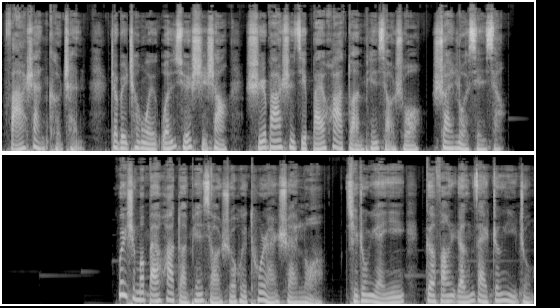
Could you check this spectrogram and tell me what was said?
乏善可陈，这被称为文学史上十八世纪白话短篇小说衰落现象。为什么白话短篇小说会突然衰落？其中原因各方仍在争议中，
